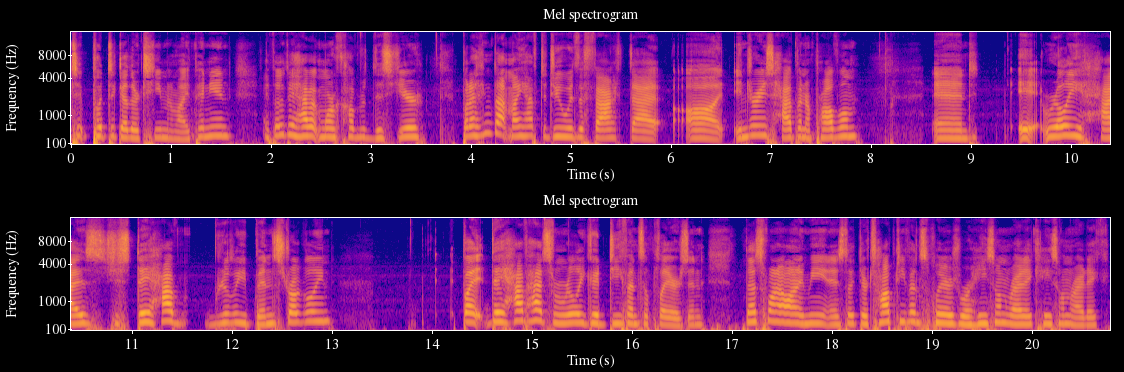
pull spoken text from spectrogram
to put together team in my opinion. I feel like they have it more covered this year, but I think that might have to do with the fact that uh, injuries have been a problem, and it really has just they have really been struggling. But they have had some really good defensive players, and that's what I want to mean. Is like their top defensive players were Haason Reddick, Haason Reddick,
